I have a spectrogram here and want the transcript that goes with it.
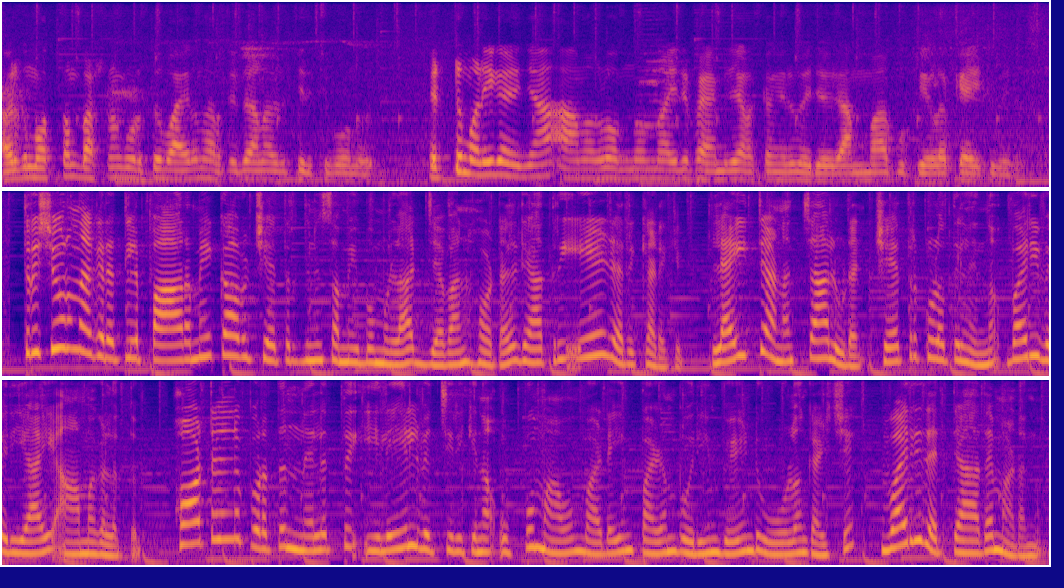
അവർക്ക് മൊത്തം ഭക്ഷണം കൊടുത്ത് വയറ് നിറച്ചിട്ടാണ് അവർ തിരിച്ചു പോകുന്നത്. എട്ട് മണി കഴിഞ്ഞാൽ ആമകൾ ഒന്നൊന്നായിട്ട് ഫാമിലി അടക്കം ഇങ്ങനെ വരും. ഒരു അമ്മ കുട്ടികളൊക്കെ ആയിട്ട് വരും. തൃശൂർ നഗരത്തിൽ പാറമേക്കാവ് ക്ഷേത്രത്തിന് സമീപമുള്ള ജവാൻ ഹോട്ടൽ രാത്രി ഏഴരയ്ക്ക് അടയ്ക്കും. ലൈറ്റ് അണച്ചാലുടൻ ക്ഷേത്രക്കുളത്തിൽ നിന്ന് വരി വരിയായി ആമകളെത്തും ഹോട്ടലിന് പുറത്ത് നിലത്ത് ഇലയിൽ വെച്ചിരിക്കുന്ന ഉപ്പുമാവും വടയും പഴംപൊരിയും വേണ്ടുവോളം കഴിച്ച് വരി തെറ്റാതെ മടങ്ങും.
